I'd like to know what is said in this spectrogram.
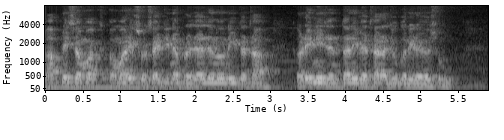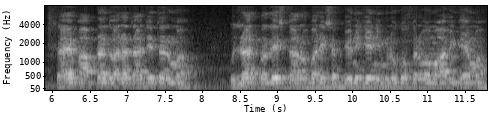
આપની સમક્ષ અમારી સોસાયટીના પ્રજાજનોની તથા કડીની જનતાની વ્યથા રજૂ કરી રહ્યો છું. સાહેબ, આપના દ્વારા તાજેતરમાં ગુજરાત પ્રદેશ કારોબારી સભ્યોની જે નિમણૂકો કરવામાં આવી તેમાં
